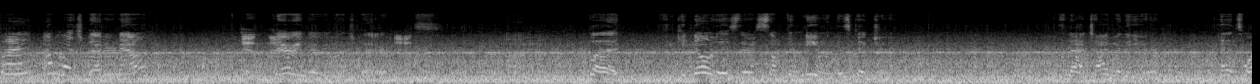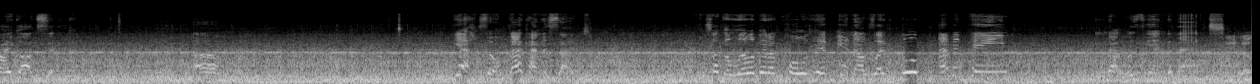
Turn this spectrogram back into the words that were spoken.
But I'm much better now. Getting there. Very, very much better. Yes. Um, but if you can notice, there's something new in this picture. It's that time of the year. Hence why I got sick. Um, yeah, so that kind of sucked. It's like a little bit of cold hit me, and I was like, "Oop, I'm in pain." And that was the end of that. Yeah.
